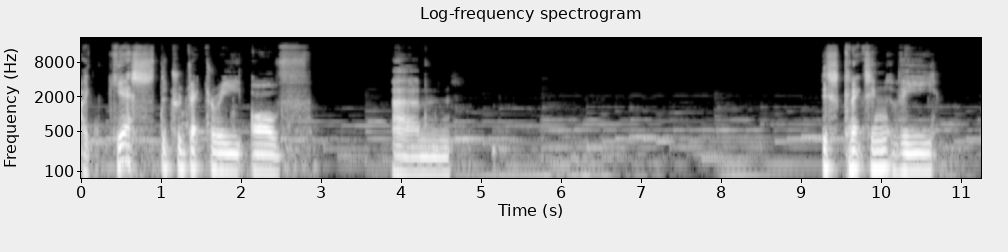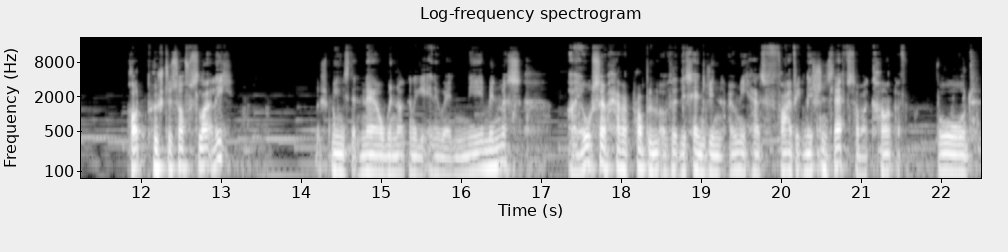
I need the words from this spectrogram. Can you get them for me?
I guess the trajectory of um, disconnecting the pod pushed us off slightly, which means that now we're not going to get anywhere near Minmus. I also have a problem of that this engine only has five ignitions left, so I can't afford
